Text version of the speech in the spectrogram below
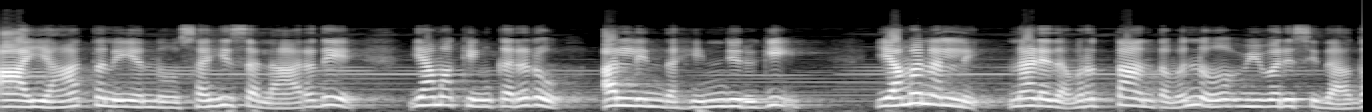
ಆ ಯಾತನೆಯನ್ನು ಸಹಿಸಲಾರದೆ ಯಮಕಿಂಕರರು ಅಲ್ಲಿಂದ ಹಿಂದಿರುಗಿ ಯಮನಲ್ಲಿ ನಡೆದ ವೃತ್ತಾಂತವನ್ನು ವಿವರಿಸಿದಾಗ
